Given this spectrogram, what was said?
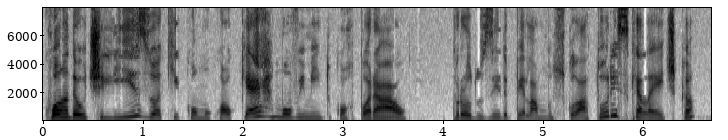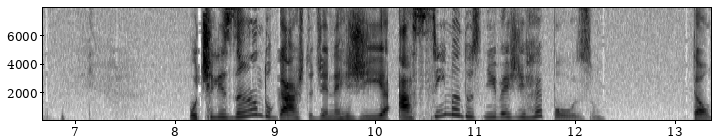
quando eu utilizo aqui como qualquer movimento corporal produzido pela musculatura esquelética, utilizando o gasto de energia acima dos níveis de repouso. Então,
